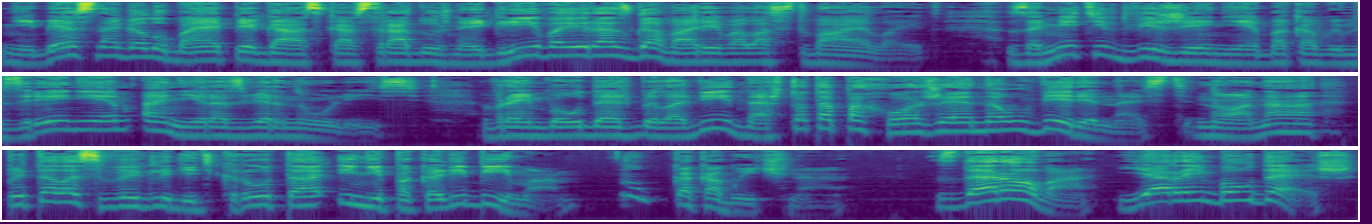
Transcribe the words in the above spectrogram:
Небесно-голубая пегаска с радужной гривой разговаривала с Твайлайт. Заметив движение боковым зрением, они развернулись. В Rainbow Dash было видно что-то похожее на уверенность, но она пыталась выглядеть круто и непоколебимо. Ну, как обычно. «Здорово! Я Рейнбоу Дэш.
